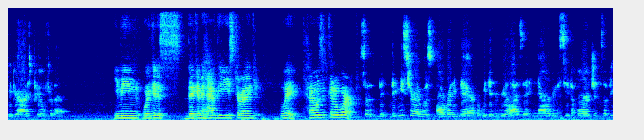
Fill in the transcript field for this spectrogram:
keep your eyes peeled for that. You mean we're gonna they're gonna have the Easter egg? Wait, how is it gonna work? So the, the Easter egg was already there, but we didn't realize it. And now we're gonna see the origins of the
